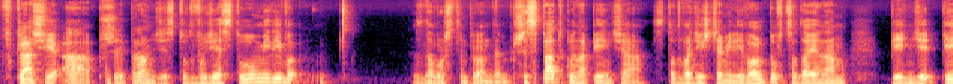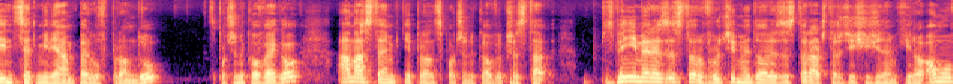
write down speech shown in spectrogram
w klasie A przy prądzie 120 mV, znowuż z tym prądem, przy spadku napięcia 120 mV, co daje nam 500 mA prądu spoczynkowego, a następnie prąd spoczynkowy Zmienimy rezystor, wrócimy do rezystora 47 kΩ,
